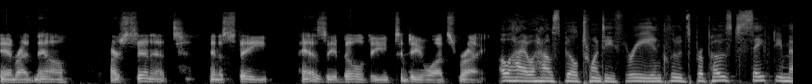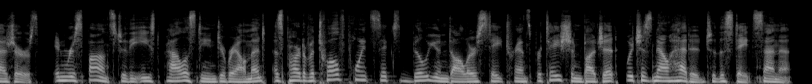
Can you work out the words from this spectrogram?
And right now, our Senate and a state has the ability to do what's right. Ohio House Bill 23 includes proposed safety measures in response to the East Palestine derailment as part of a $12.6 billion state transportation budget, which is now headed to the state Senate.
